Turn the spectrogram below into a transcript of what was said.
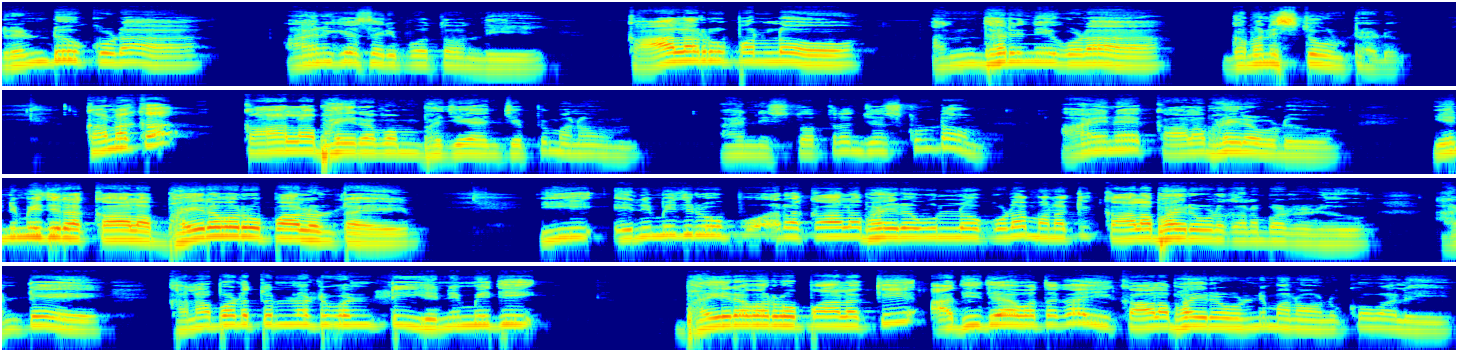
రెండూ కూడా ఆయనకే సరిపోతోంది. కాల రూపంలో అందరినీ కూడా గమనిస్తూ ఉంటాడు. కనుక కాలభైరవం భజే అని చెప్పి మనం ఆయన్ని స్తోత్రం చేసుకుంటాం. ఆయనే కాలభైరవుడు. ఎనిమిది రకాల భైరవ రూపాలు ఉంటాయి. ఈ ఎనిమిది రూప రకాల భైరవుల్లో కూడా మనకి కాలభైరవుడు కనబడడు. అంటే కనబడుతున్నటువంటి ఎనిమిది భైరవ రూపాలకి అధిదేవతగా ఈ కాలభైరవుడిని మనం అనుకోవాలి.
